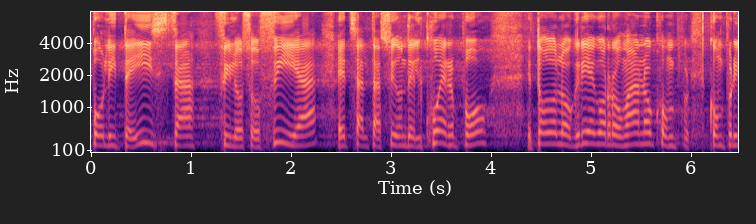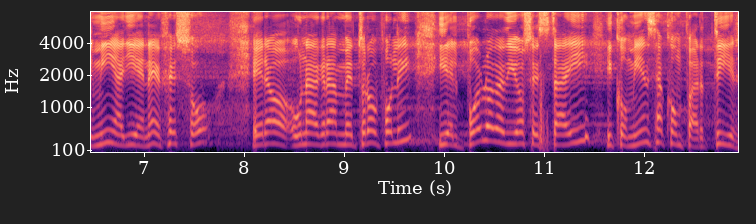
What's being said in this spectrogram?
politeísta, filosofía, exaltación del cuerpo, todo lo griego romano comprimía allí en Éfeso, era una gran metrópoli y el pueblo de Dios está ahí y comienza a compartir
